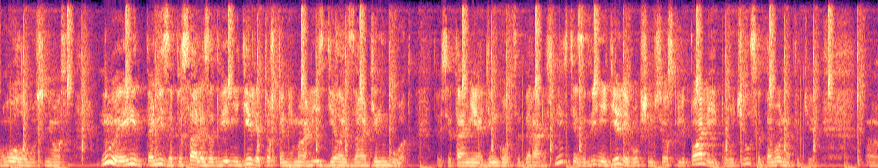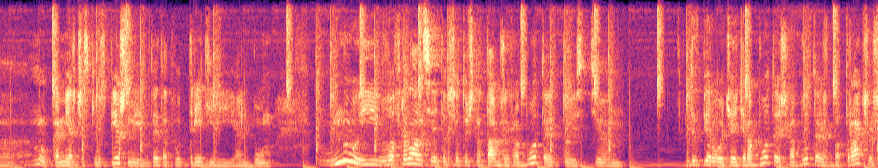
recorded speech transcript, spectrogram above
голову снес. Ну и они записали за две недели то, что не могли сделать за один год. То есть это они один год собирались вместе, за две недели, в общем, все склепали, и получился довольно-таки э, ну, коммерчески успешный вот этот вот третий альбом. Ну и во фрилансе это все точно так же работает, то есть э, ты в первую очередь работаешь, работаешь, батрачишь,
